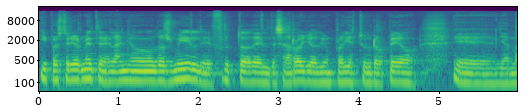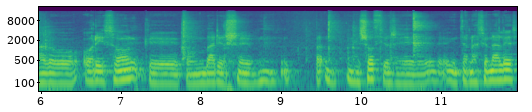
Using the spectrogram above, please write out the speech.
Y posteriormente, en el año 2000, eh, fruto del desarrollo de un proyecto europeo eh, llamado Horizon, que con varios socios eh, internacionales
